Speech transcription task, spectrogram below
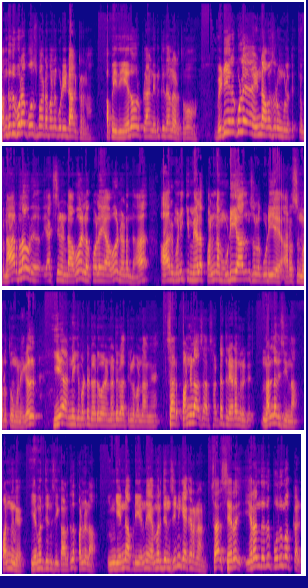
வந்தது பூரா போஸ்ட்மார்ட்டம் பண்ணக்கூடிய டாக்டர்னா அப்போ இது ஏதோ ஒரு பிளான் இருக்குதான்னு அர்த்தம். விடியறக்குள்ளே என்ன அவசரம் உங்களுக்கு? இப்போ நார்மலாக ஒரு ஆக்சிடெண்ட்டாவோ இல்லை கொலையாவோ நடந்தால் ஆறு மணிக்கு மேலே பண்ண முடியாதுன்னு சொல்லக்கூடிய அரசு மருத்துவமனைகள் ஏன் அன்னைக்கு மட்டும் நடு நடுராத்திரியில் பண்ணாங்க? சார் பண்ணலாம் சார். சட்டத்தில் இடம் இருக்குது நல்ல விஷயம்தான். பண்ணுங்க. எமர்ஜென்சி காலத்தில் பண்ணலாம். இங்கே என்ன அப்படி என்ன எமர்ஜென்சின்னு கேட்குறேன் நான். சார் சிற இறந்தது பொதுமக்கள்.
